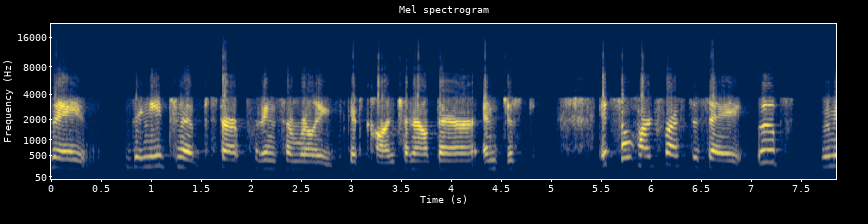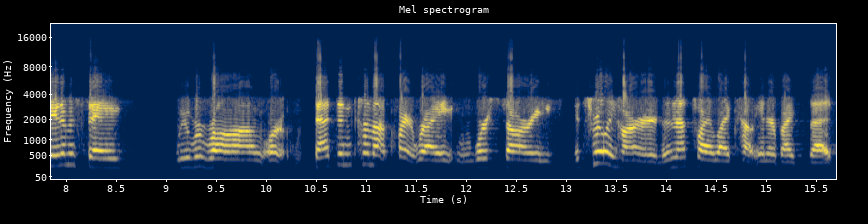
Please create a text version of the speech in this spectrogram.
they they need to start putting some really good content out there and just it's so hard for us to say, oops, we made a mistake, we were wrong, or that didn't come out quite right, and we're sorry. It's really hard, and that's why I like how Interbike said,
